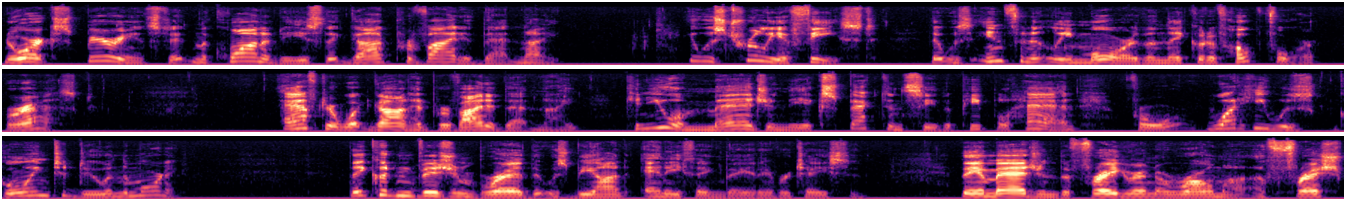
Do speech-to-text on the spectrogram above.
nor experienced it in the quantities that God provided that night. It was truly a feast that was infinitely more than they could have hoped for or asked. After what God had provided that night, can you imagine the expectancy the people had for what he was going to do in the morning? They could envision bread that was beyond anything they had ever tasted. They imagined the fragrant aroma of fresh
